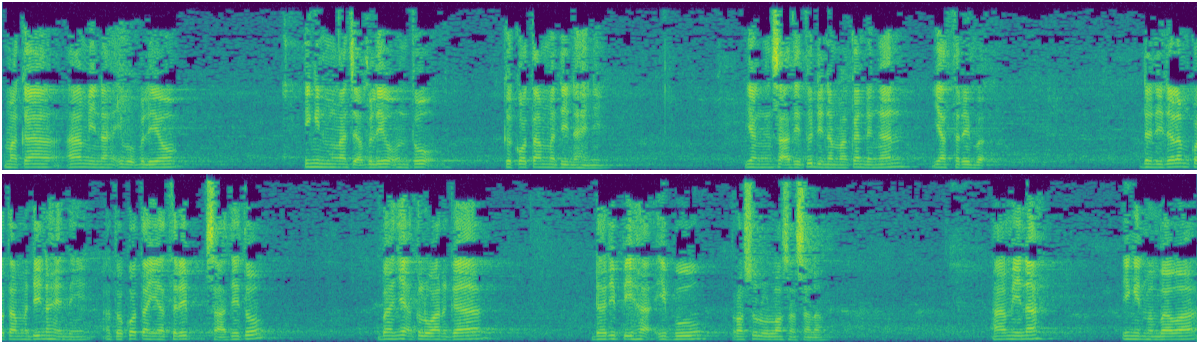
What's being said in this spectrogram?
maka Aminah ibu beliau ingin mengajak beliau untuk ke kota Madinah ini yang saat itu dinamakan dengan Yathrib Dan di dalam kota Madinah ini Atau kota Yathrib saat itu Banyak keluarga Dari pihak ibu Rasulullah SAW Aminah Ingin membawa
